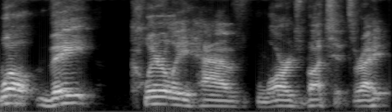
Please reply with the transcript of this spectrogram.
well they clearly have large budgets right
